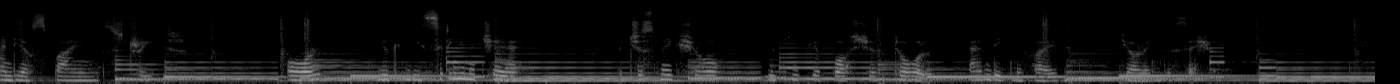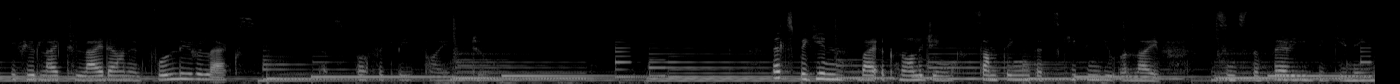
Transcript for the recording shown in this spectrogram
and your spine straight. Or you can be sitting in a chair, but just make sure you keep your posture tall and dignified during this session. If you'd like to lie down and fully relax, that's perfectly fine too. Let's begin by acknowledging something that's keeping you alive since the very beginning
